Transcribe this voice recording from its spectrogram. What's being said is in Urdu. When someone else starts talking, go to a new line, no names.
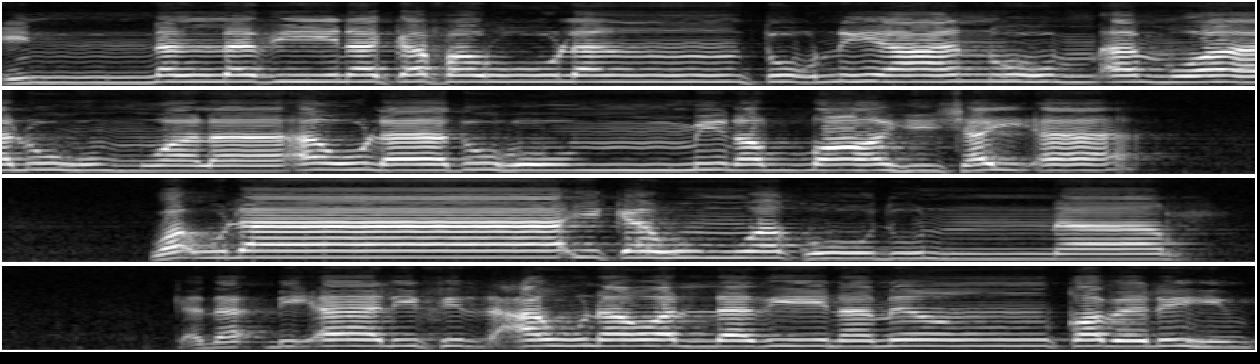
ان الذين كفروا لن تغني عنهم اموالهم ولا اولادهم من الله شيئا واولئك هم وقود النار كذب آل فرعون والذين من قبلهم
